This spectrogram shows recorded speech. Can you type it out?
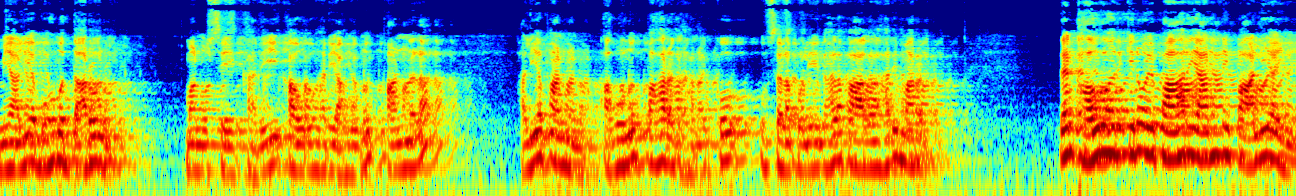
මේ අලිය බොහොම දරුණු මනුස්සේ කරී කවුරු හරි අහුණුත් පන්නලා අලිය පන්නන අහුණුත් පහර ගහනක්කෝ උත්සල පොලිය ගහල පාගල හරි මරණ. දැන් කවුරුහරි කෙන ඔය පාර යන්නේ පාලියයි.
